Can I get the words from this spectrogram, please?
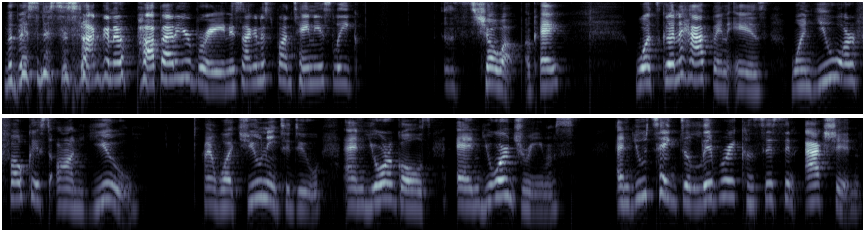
The business is not going to pop out of your brain. It's not going to spontaneously show up. Okay? What's going to happen is when you are focused on you and what you need to do and your goals and your dreams, and you take deliberate, consistent action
